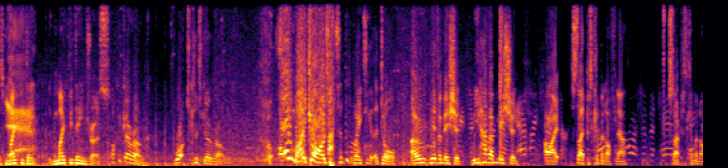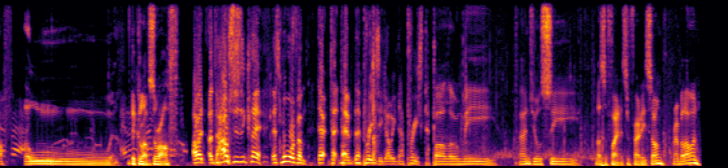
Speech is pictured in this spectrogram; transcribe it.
This might be da- might be dangerous. What could go wrong? What could go wrong? Oh my god! That's waiting at the door. Oh, we have a mission. We have a mission. Alright, sniper's coming off now. Sniper's coming off. Oh, the gloves are off. Oh, and the house isn't clear. There's more of them. They're, they're, they're, they're breezy going. They're breezy. They're Follow me, and you'll see. That's a Five Nights at Freddy's song. Remember that one?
